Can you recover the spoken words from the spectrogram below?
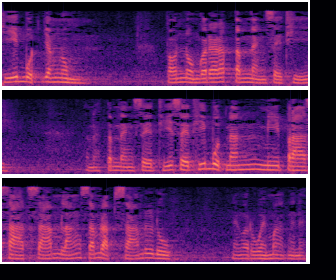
ฐีบุตรยังหนุ่ม ตอนหนุ่มก็ได้รับตำแหน่งเศรษฐีนะตำแหน่งเศรษฐีเศรษฐีบุตรนั้นมีปราศาสตร์สามหลังสำหรับสามฤดูยังว่ารวยมากเลยนะ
